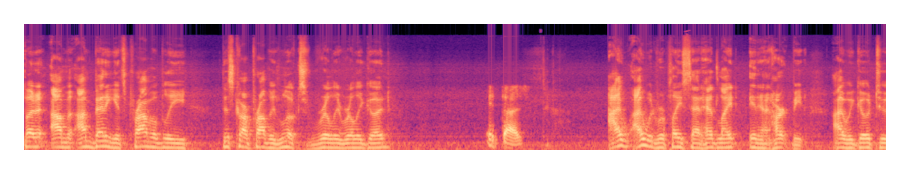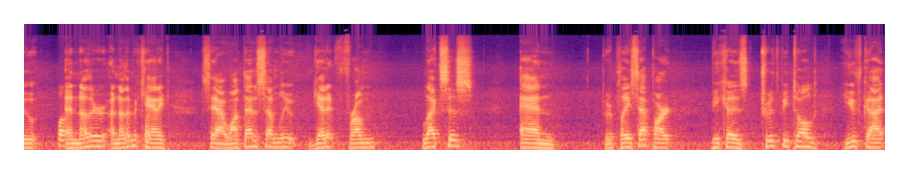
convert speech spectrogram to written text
But I'm I'm betting it's probably this car probably looks really really good. it does. I I would replace that headlight in a heartbeat. I would go to Well- another another mechanic, say I want that assembly, get it from Lexus, and replace that part. Because truth be told, you've got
